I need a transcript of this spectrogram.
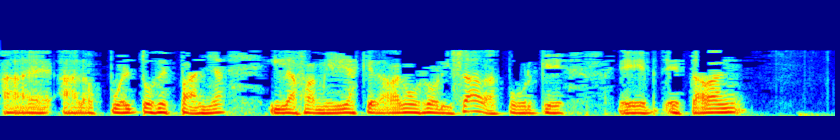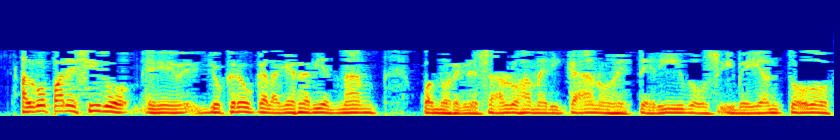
a, a los puertos de España y las familias quedaban horrorizadas porque estaban algo parecido, eh, yo creo que a la guerra de Vietnam, cuando regresaban los americanos este, heridos y veían todos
